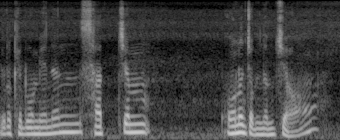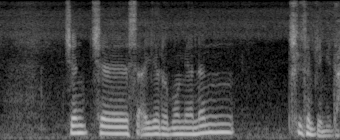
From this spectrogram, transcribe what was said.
이렇게 보면은 4.5 는 좀 넘죠. 전체 사이즈를 보면은 7cm입니다.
